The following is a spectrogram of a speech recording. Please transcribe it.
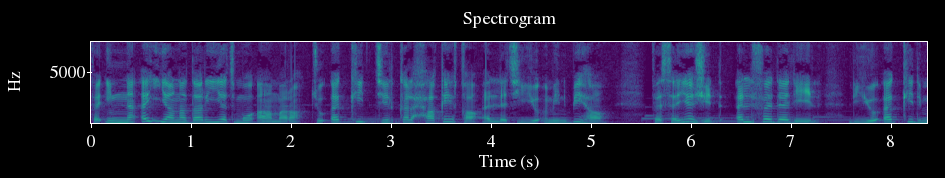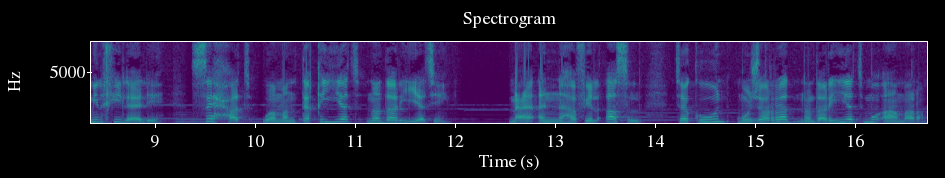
فإن أي نظرية مؤامرة تؤكد تلك الحقيقة التي يؤمن بها فسيجد ألف دليل ليؤكد من خلاله صحة ومنطقية نظريته مع أنها في الأصل تكون مجرد نظرية مؤامرة.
